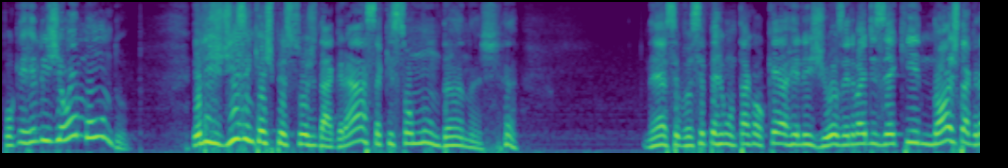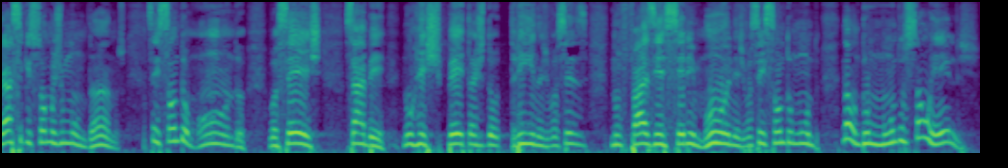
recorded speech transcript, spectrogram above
Porque religião é mundo. Eles dizem que as pessoas da graça que são mundanas. Né? Se você perguntar qualquer religioso, ele vai dizer que nós da graça que somos mundanos. Vocês são do mundo, vocês, sabe, não respeitam as doutrinas, vocês não fazem as cerimônias, vocês são do mundo. Não, do mundo são eles.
